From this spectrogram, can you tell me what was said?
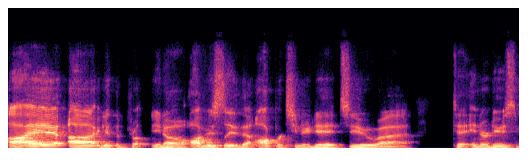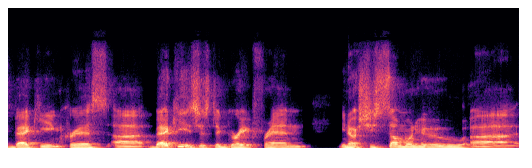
I uh, get the you know obviously the opportunity to uh, to introduce Becky and Chris. Uh, Becky is just a great friend. you know she's someone who uh,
